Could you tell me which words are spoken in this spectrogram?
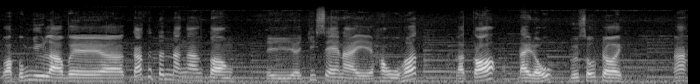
Và cũng như là về à, các cái tính năng an toàn Thì à, chiếc xe này hầu hết là có đầy đủ cửa sổ trời. Ha.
